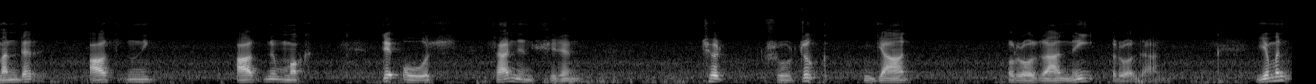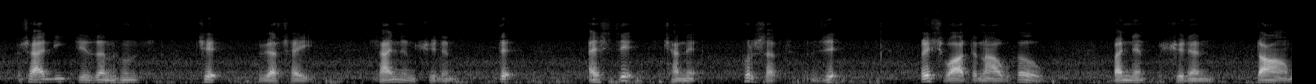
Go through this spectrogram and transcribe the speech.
مَندَر آسنٕکۍ آسنہٕ مۄکھ تہِ اوس سانٮ۪ن شُرٮ۪ن ژھٔٹ سوٗژُک گیان روزانٕے روزان یِمَن سارنٕے چیٖزَن ہٕنٛز چھِ وٮ۪ژھَے سانٮ۪ن شُرٮ۪ن تہٕ اَسہِ تہِ چھَنہٕ فُرست زِ أسۍ واتناوہو پنٛنٮ۪ن شُرٮ۪ن تام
